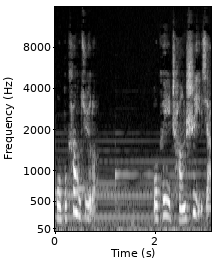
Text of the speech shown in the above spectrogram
我不抗拒了，我可以尝试一下。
